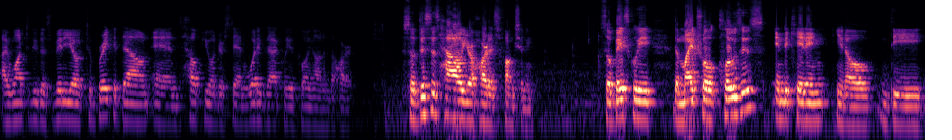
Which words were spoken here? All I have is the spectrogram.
I want to do this video to break it down and help you understand what exactly is going on in the heart. So this is how your heart is functioning. So basically the mitral closes indicating you know the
